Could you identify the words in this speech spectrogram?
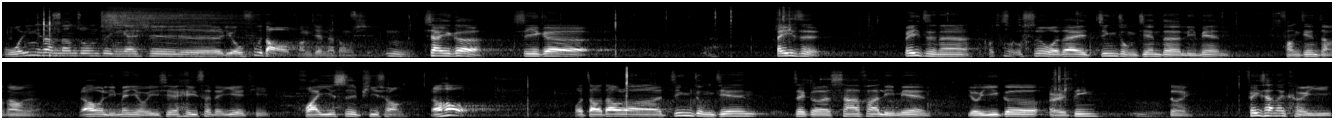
我印象当中，这应该是刘副导房间的东西。嗯，下一个是一个杯子，杯子呢是是我在金总监的里面房间找到的，然后里面有一些黑色的液体，怀疑是砒霜。然后我找到了金总监这个沙发里面有一个耳钉，对，非常的可疑。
